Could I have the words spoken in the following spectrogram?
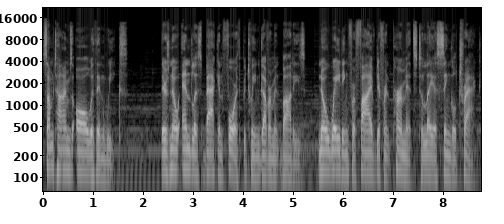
sometimes all within weeks. There's no endless back and forth between government bodies, no waiting for five different permits to lay a single track.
